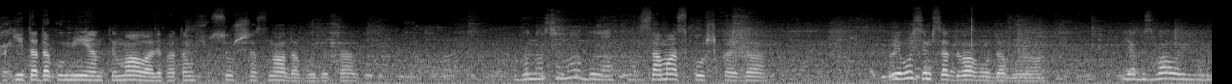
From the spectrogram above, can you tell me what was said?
какие-то документы, мало ли, потому что все сейчас надо будет. А. вона сама була? Сама с кошкой, да. Ей 82 года было. Як звали її?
